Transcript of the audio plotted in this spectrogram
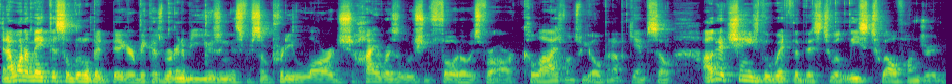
And I want to make this a little bit bigger because we're going to be using this for some pretty large high resolution photos for our collage once we open up GIMP. So I'm going to change the width of this to at least 1200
